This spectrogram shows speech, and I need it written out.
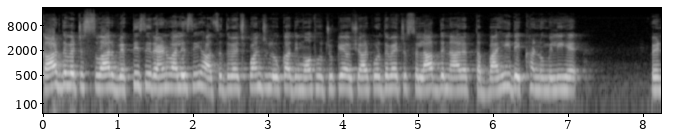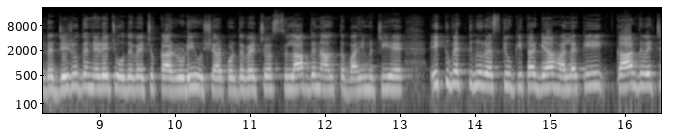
ਕਾਰ ਦੇ ਵਿੱਚ ਸਵਾਰ ਵਿਅਕਤੀ ਸੀ, ਰਹਿਣ ਵਾਲੇ ਸੀ। ਹਾਦਸੇ ਦੇ ਵਿੱਚ 5 ਲੋਕਾਂ ਦੀ ਮੌਤ ਹੋ ਚੁੱਕੀ ਹੈ। ਹੁਸ਼ਿਆਰਪੁਰ ਦੇ ਵਿੱਚ ਸਲਾਬ ਦੇ ਨਾਲ ਤਬਾਹੀ ਦੇਖਣ ਨੂੰ ਮਿਲੀ ਹੈ। ਪਿੰਡ ਜੇਜੂ ਦੇ ਨੇੜੇ ਚੋ ਦੇ ਵਿੱਚ ਕਾਰ ਰੁੜੀ ਹੁਸ਼ਿਆਰਪੁਰ ਦੇ ਵਿੱਚ ਸਲਾਬ ਦੇ ਨਾਲ ਤਬਾਹੀ ਮਚੀ ਹੈ। ਇੱਕ ਵਿਅਕਤੀ ਨੂੰ ਰੈਸਕਿਊ ਕੀਤਾ ਗਿਆ। ਹਾਲਾਂਕਿ ਕਾਰ ਦੇ ਵਿੱਚ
